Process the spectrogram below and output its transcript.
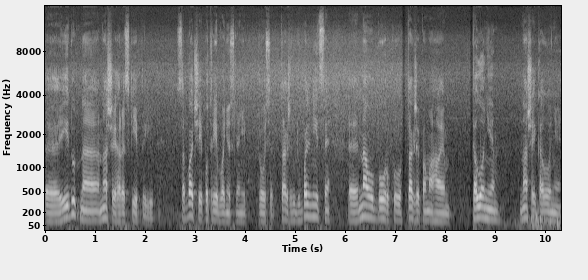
э, і йдуть на наші городські приюти Собачьи по требованию, если они просят. Также идут в больницы, э, на уборку. Также помогаем колониям, нашей колонии.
